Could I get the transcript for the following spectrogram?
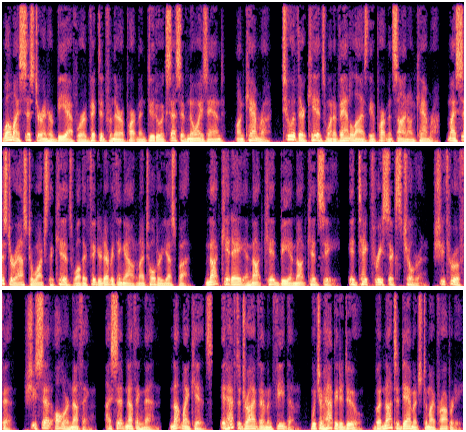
Well my sister and her BF were evicted from their apartment due to excessive noise and, on camera, Two of their kids want to vandalize the apartment sign on camera. My sister asked to watch the kids while they figured everything out and I told her yes but. Not kid A and not kid B and not kid C. It'd take three-sixths children. She threw a fit. She said all or nothing. I said nothing then. Not my kids. It'd have to drive them and feed them, which I'm happy to do, but not to damage to my property.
